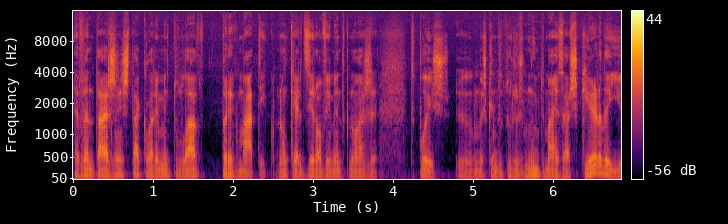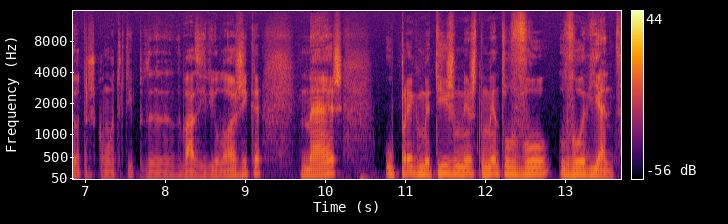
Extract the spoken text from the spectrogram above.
a vantagem está claramente do lado pragmático. Não quer dizer, obviamente, que não haja depois eh, umas candidaturas muito mais à esquerda e outras com outro tipo de, de base ideológica, mas o pragmatismo neste momento levou, levou adiante.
